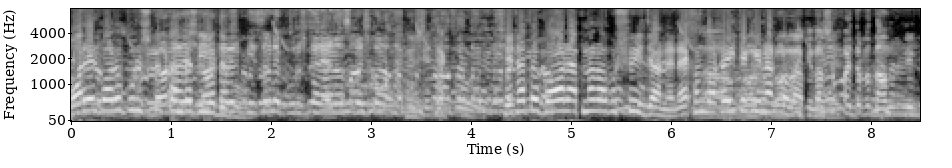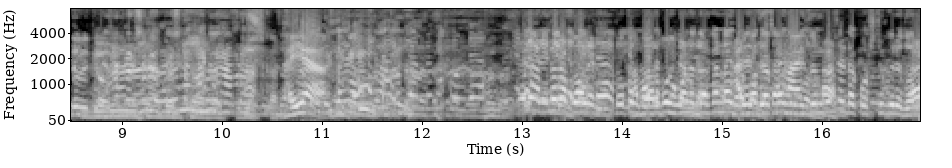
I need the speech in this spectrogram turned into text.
বরের বড় পুরস্কার তো আমরা দিয়ে দেব। পিছনে পুরস্কার অ্যানাউন্সমেন্ট করা থাকে। সেটা তো বর আপনারা অবশ্যই জানেন। এখন লটারিটা কেনার পালা আপনার। সময় তো দাম নির্ধারিত ভাইয়া। কোনো দরকার নাই যখন আয়োজন করছে এটা কষ্ট করে ধরে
